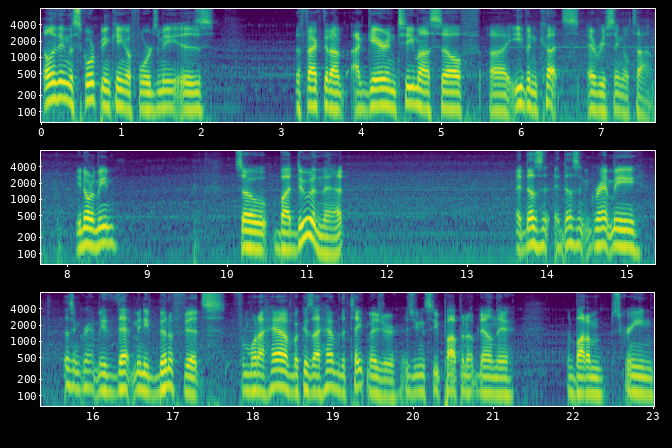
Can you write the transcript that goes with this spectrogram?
The only thing the Scorpion King affords me is the fact that I, I guarantee myself uh, even cuts every single time. You know what I mean? So by doing that, it doesn't it doesn't grant me doesn't grant me that many benefits from what I have because I have the tape measure, as you can see popping up down there, the bottom screen.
